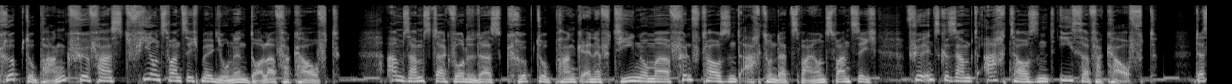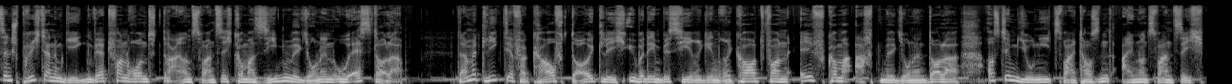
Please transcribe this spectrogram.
CryptoPunk für fast 24 Millionen Dollar verkauft. Am Samstag wurde das CryptoPunk NFT Nummer 5822 für insgesamt 8000 Ether verkauft. Das entspricht einem Gegenwert von rund 23,7 Millionen US-Dollar. Damit liegt der Verkauf deutlich über dem bisherigen Rekord von 11,8 Millionen Dollar aus dem Juni 2021.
